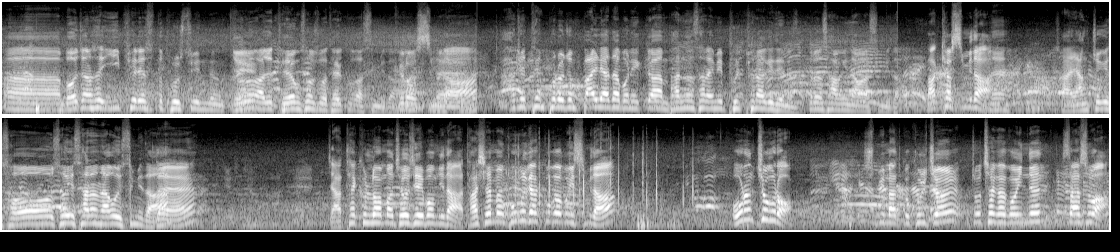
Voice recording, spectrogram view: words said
아, 머지않아서 EPL에서도 볼 수 있는 그런 예. 아주 대형 선수가 될 것 같습니다. 그렇습니다. 네. 아주 템포를 좀 빨리 하다 보니까 받는 사람이 불편하게 되는 그런 상황이 나왔습니다. 막혔습니다. 네. 자 양쪽이 서서히 살아나고 있습니다. 네. 자 태클로 한번 저지해 봅니다. 다시 한번 공을 갖고 가고 있습니다. 오른쪽으로 수비 맞고 굴절 쫓아가고 있는 사수아.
